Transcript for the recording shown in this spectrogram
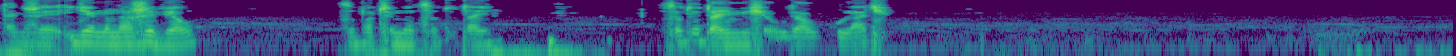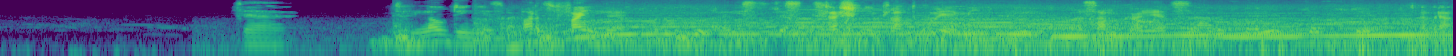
Także idziemy na żywioł. Zobaczymy co tutaj... Co tutaj mi się uda ukulać. Te ten loading jest bardzo fajny. Niestety strasznie klatkuje mi na sam koniec. Dobra,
